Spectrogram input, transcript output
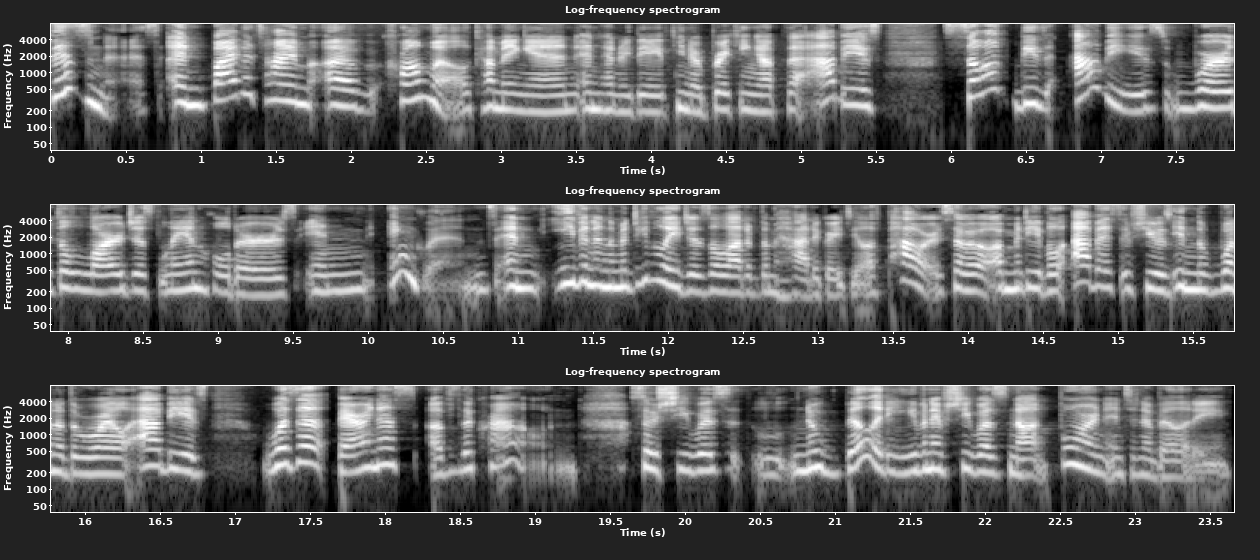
business. And by the time of Cromwell coming in and Henry VIII, you know, breaking up the abbeys, some of these abbeys were the largest landholders in England. And even in the medieval ages, a lot of them had a great deal of power. So a medieval abbess, if she was in the, one of the royal abbeys, was a baroness of the crown. So she was nobility, even if she was not born into nobility.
